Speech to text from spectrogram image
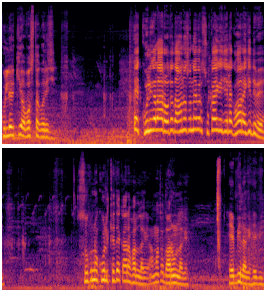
কুলের কি অবস্থা করেছি? এই কুলগুলা আর রোদে দাও না শোনা এবার শুকাই গেছে, এলে ঘর রেখে দেবে। শুকনো কুল খেতে কার ভালো লাগে? আমার তো দারুণ লাগে। হেভি লাগে হেভি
